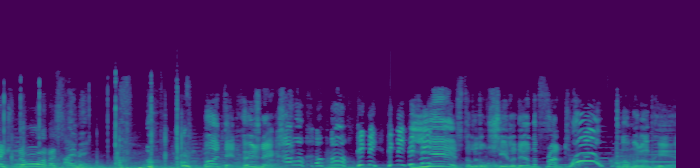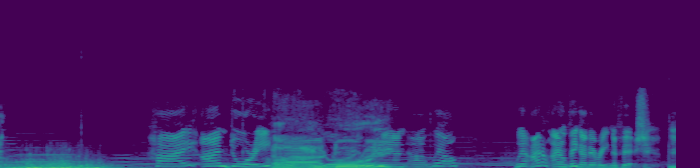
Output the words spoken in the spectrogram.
inspiration to all of us. Amy. Right then, who's next? Oh, oh, oh, pick me, pick me, pick me. Yes, the little Sheila down the front. Woo! Come on up here. Hi, I'm Dory. Hello, Dory. And uh, well, well, I don't, I don't think I've ever eaten a fish.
